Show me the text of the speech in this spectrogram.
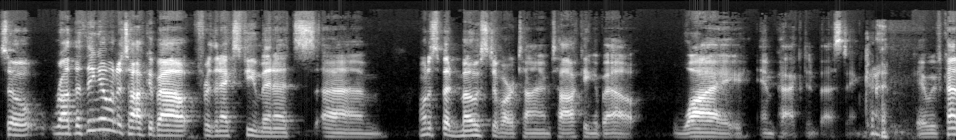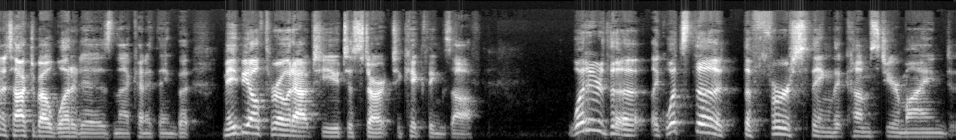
so rod the thing i want to talk about for the next few minutes um i want to spend most of our time talking about why impact investing. Okay. Okay. We've kind of talked about what it is and that kind of thing, but maybe I'll throw it out to you to start to kick things off. What are the like? What's the the first thing that comes to your mind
